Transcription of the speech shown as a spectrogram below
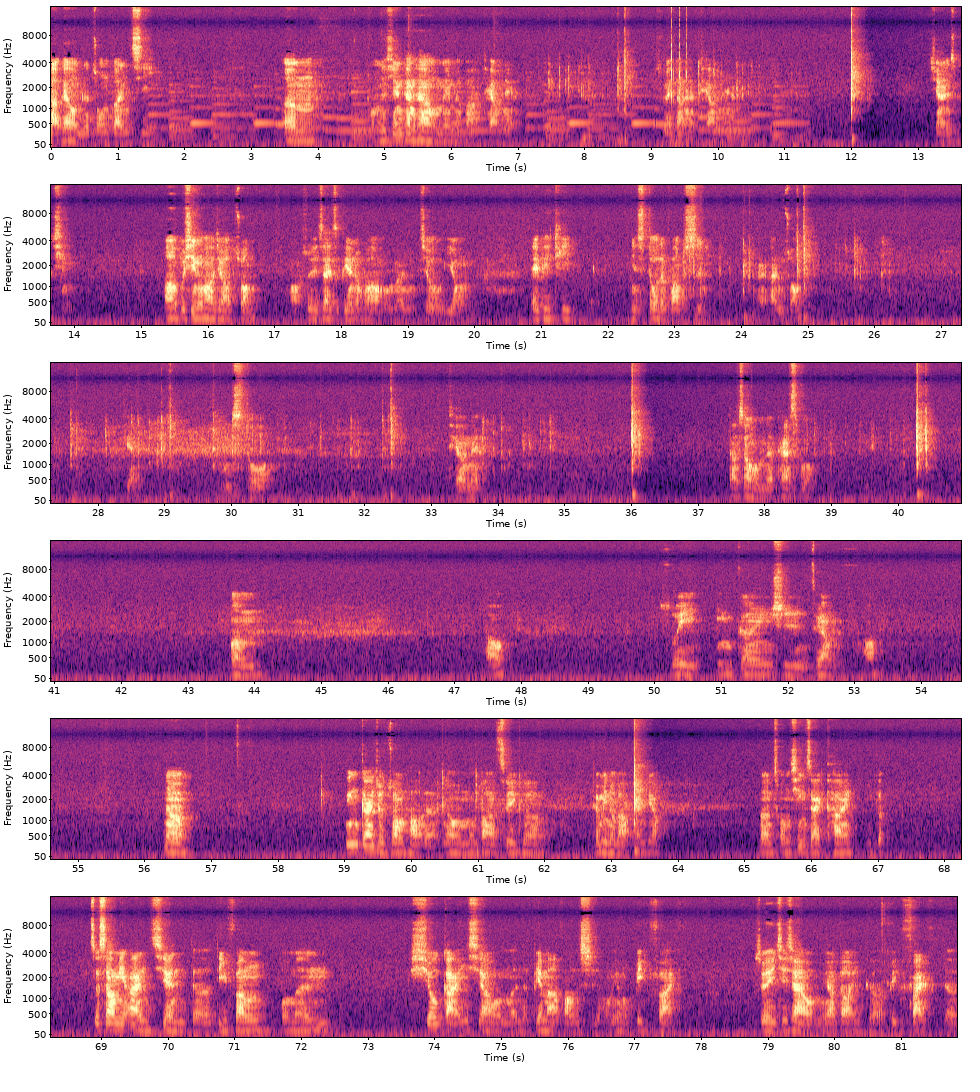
打开我们的终端机。嗯，我们先看看我们有没有办法跳那，所以当然跳那，显然是不行。哦，不行的话就要装。哦，所以在这边的话，我们就用 apt install 的方式来安装。Install telnet，打上我们的 password。嗯，好，所以应该是这样的。好，那。应该就装好了。那我们把这个 terminal 把它关掉，那重新再开一个。这上面按键的地方，我们修改一下我们的编码方式。我们用 Big Five，所以接下来我们要到一个 Big Five 的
